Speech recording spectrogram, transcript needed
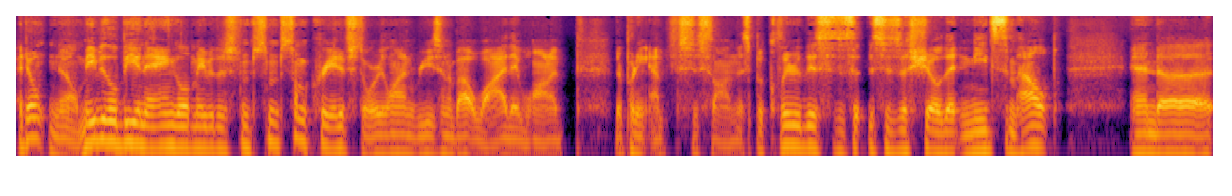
I don't know. Maybe there'll be an angle. Maybe there's some some, some creative storyline reason about why they want to. They're putting emphasis on this. But clearly, this is this is a show that needs some help, and uh,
